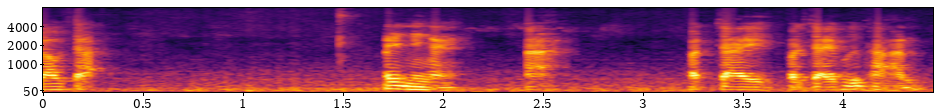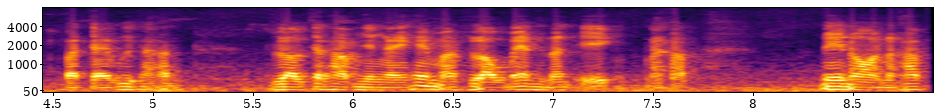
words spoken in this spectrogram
เราจะเล่นยังไงอะปัจจัยปัจจัยพื้นฐาน ปัจจัยพื้นฐาน เราจะทำยังไงให้มันเราแม่นนั่นเองนะครับ แน่นอนนะครับ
